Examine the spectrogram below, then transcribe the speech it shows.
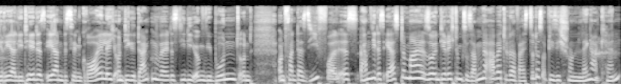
die Realität ist eher ein bisschen gräulich und die Gedankenwelt ist die, die irgendwie bunt und, und fantasievoll ist. Haben die das erste Mal so in die Richtung zusammengearbeitet oder weißt du das, ob die sich schon länger kennen?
